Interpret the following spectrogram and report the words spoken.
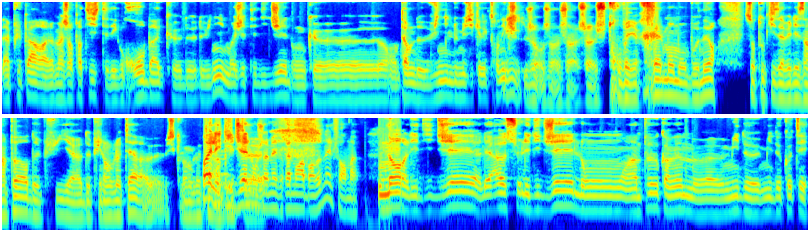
la plupart, la majeure partie, c'était des gros bacs de, de vinyle. Moi, j'étais DJ, donc euh, en termes de vinyle de musique électronique, Oui. je, je, je, je- je trouvais réellement mon bonheur, surtout qu'ils avaient les imports depuis euh, depuis l'Angleterre, euh, puisque l'Angleterre. Ouais, les DJ euh, n'ont jamais vraiment abandonné le format. non, les DJ, les, ah, les DJ l'ont un peu quand même euh, mis de mis de côté.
